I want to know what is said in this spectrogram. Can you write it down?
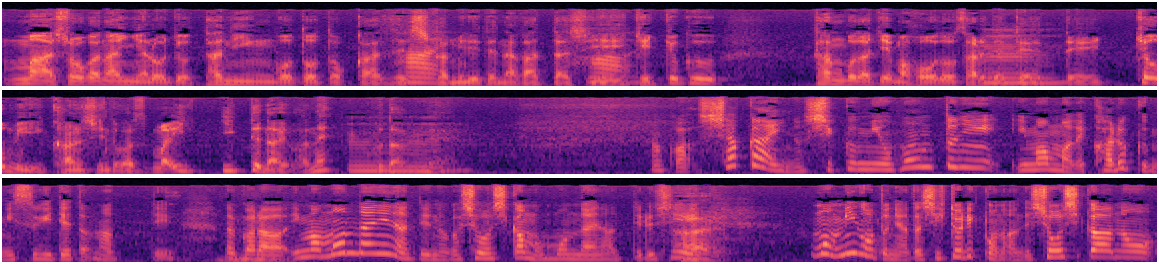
まあ、しょうがないんやろうけど、他人事とかでしか見れてなかったし、はい。結局、単語だけまあ報道されててうん。って、興味関心とか、まあ、い言ってないわね、普段ね。なんか社会の仕組みを本当に今まで軽く見すぎてたなっていう。だから今問題になっているのが少子化も問題になってるし、はい、もう見事に私一人っ子なんで少子化の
